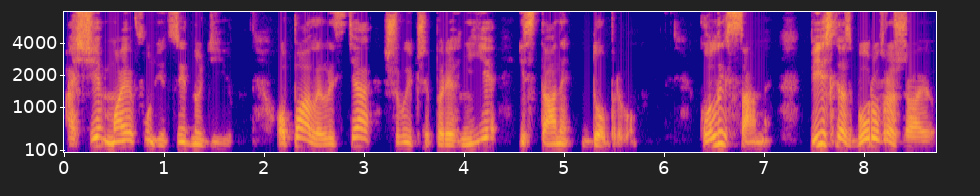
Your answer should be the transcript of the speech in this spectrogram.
а ще має фунгіцидну дію. Опале листя швидше перегніє і стане добривом. Коли саме? Після збору врожаю,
